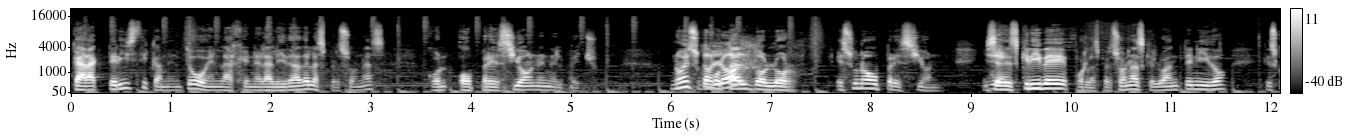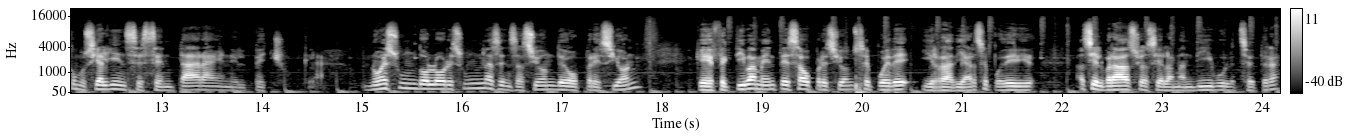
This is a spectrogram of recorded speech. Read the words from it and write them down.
característicamente o en la generalidad de las personas con opresión en el pecho. No es como tal dolor, es una opresión. Y se describe por las personas que lo han tenido que es como si alguien se sentara en el pecho. no es un dolor, es una sensación de opresión, que efectivamente esa opresión se puede irradiar, se puede ir hacia el brazo, hacia la mandíbula, etcétera,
